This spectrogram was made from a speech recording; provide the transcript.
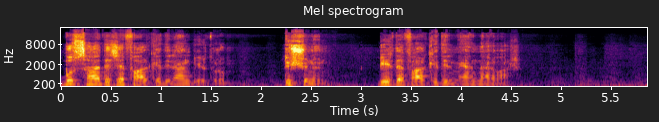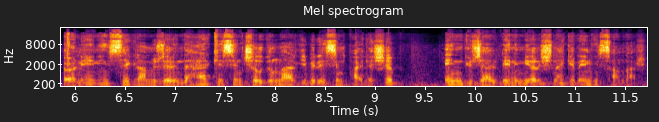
Bu sadece fark edilen bir durum. Düşünün, bir de fark edilmeyenler var. Örneğin Instagram üzerinde herkesin çılgınlar gibi resim paylaşıp en güzel benim yarışına giren insanlar.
